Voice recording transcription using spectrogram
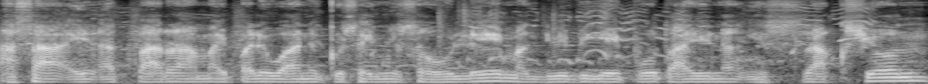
asain. At para may paliwanag ko sa inyo sa huli magbibigay po tayo ng instruction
